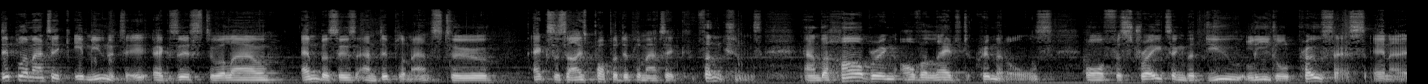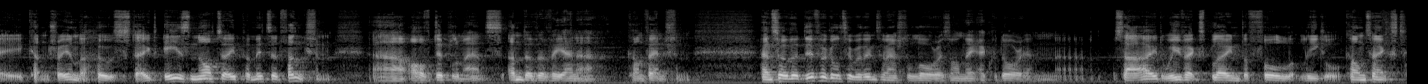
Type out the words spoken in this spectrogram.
Diplomatic immunity exists to allow embassies and diplomats to exercise proper diplomatic functions. And the harbouring of alleged criminals or frustrating the due legal process in a country, in the host state, is not a permitted function uh, of diplomats under the Vienna Convention. And so the difficulty with international law is on the Ecuadorian uh, side. We've explained the full legal context.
